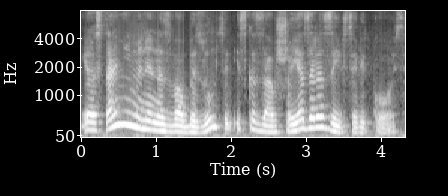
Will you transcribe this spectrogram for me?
І останній мене назвав безумцем і сказав, що я заразився від когось.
